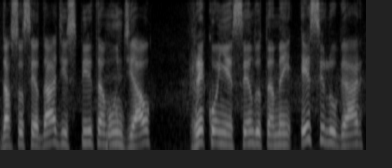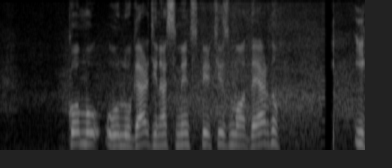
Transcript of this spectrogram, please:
da Sociedade Espírita Mundial reconhecendo também esse lugar como o lugar de nascimento do espiritismo moderno e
